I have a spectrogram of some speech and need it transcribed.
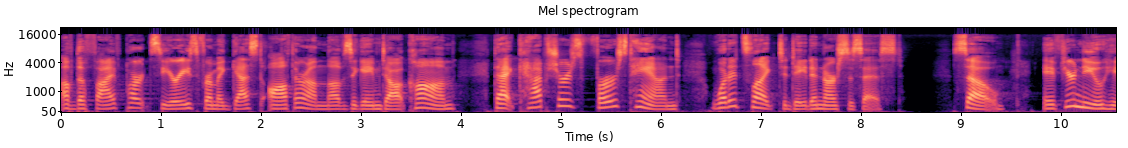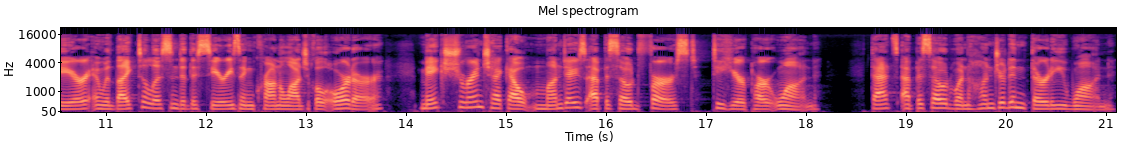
of the five part series from a guest author on lovesagame.com that captures firsthand what it's like to date a narcissist. So, if you're new here and would like to listen to the series in chronological order, make sure and check out Monday's episode first to hear part one. That's episode 131.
